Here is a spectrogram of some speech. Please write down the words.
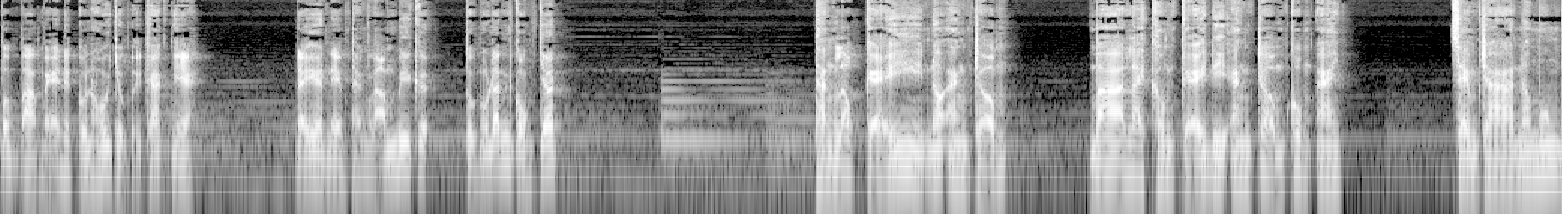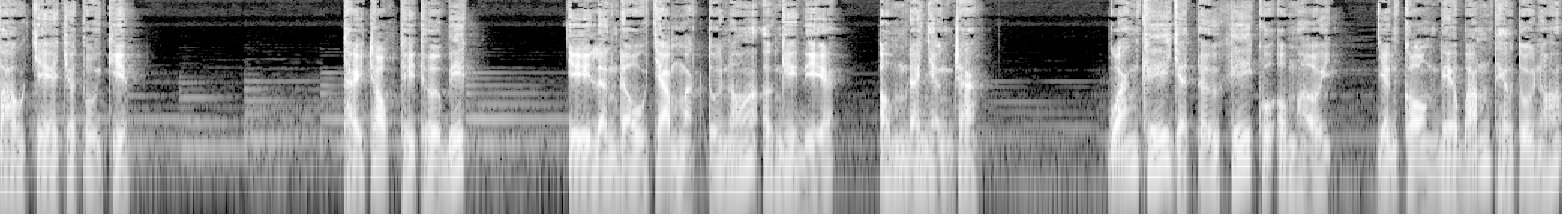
ba, ba mẹ đừng có nói cho người khác nghe. Để anh em thằng Lãm biết Tụi nó đánh con chết. Thằng Lộc kể nó ăn trộm mà lại không kể đi ăn trộm cùng ai. Xem ra nó muốn bao che cho tụi kia. Thầy Trọc thì thừa biết, Vì lần đầu chạm mặt tụi nó ở nghĩa địa, Ông đã nhận ra. Quán khí và tử khí của ông Hợi Vẫn còn đeo bám theo tụi nó.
